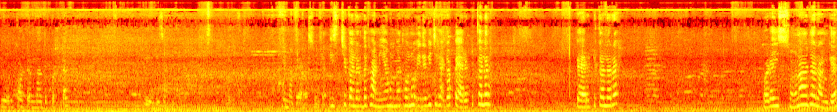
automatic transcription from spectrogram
ਪਿਓਰ ਕਾਟਨ ਦਾ ਦੁਪੱਟਾ। ਇਹ ਡਿਜ਼ਾਈਨ ਕਿੰਨਾ ਪਿਆਰਾ ਸੂਟ ਹੈ ਇਸ ਚ ਕਲਰ ਦਿਖਾਣੀ ਆ। ਹੁਣ ਮੈਂ ਤੁਹਾਨੂੰ ਇਹਦੇ ਵਿੱਚ ਹੈਗਾ ਪੈਰਟ ਕਲਰ ਪੈਰਟ ਕਲਰ ਹੈ। ਬੜਾ ਹੀ ਸੋਹਣਾ ਜਿਹਾ ਰੰਗ ਹੈ।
